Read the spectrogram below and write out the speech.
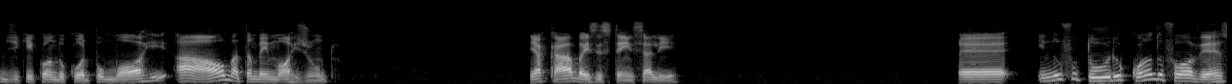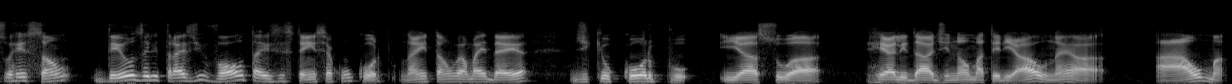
de que quando o corpo morre, a alma também morre junto e acaba a existência ali. É, e no futuro, quando for haver ressurreição, Deus ele traz de volta a existência com o corpo. Né? Então é uma ideia de que o corpo e a sua realidade não material, né? a, a alma,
